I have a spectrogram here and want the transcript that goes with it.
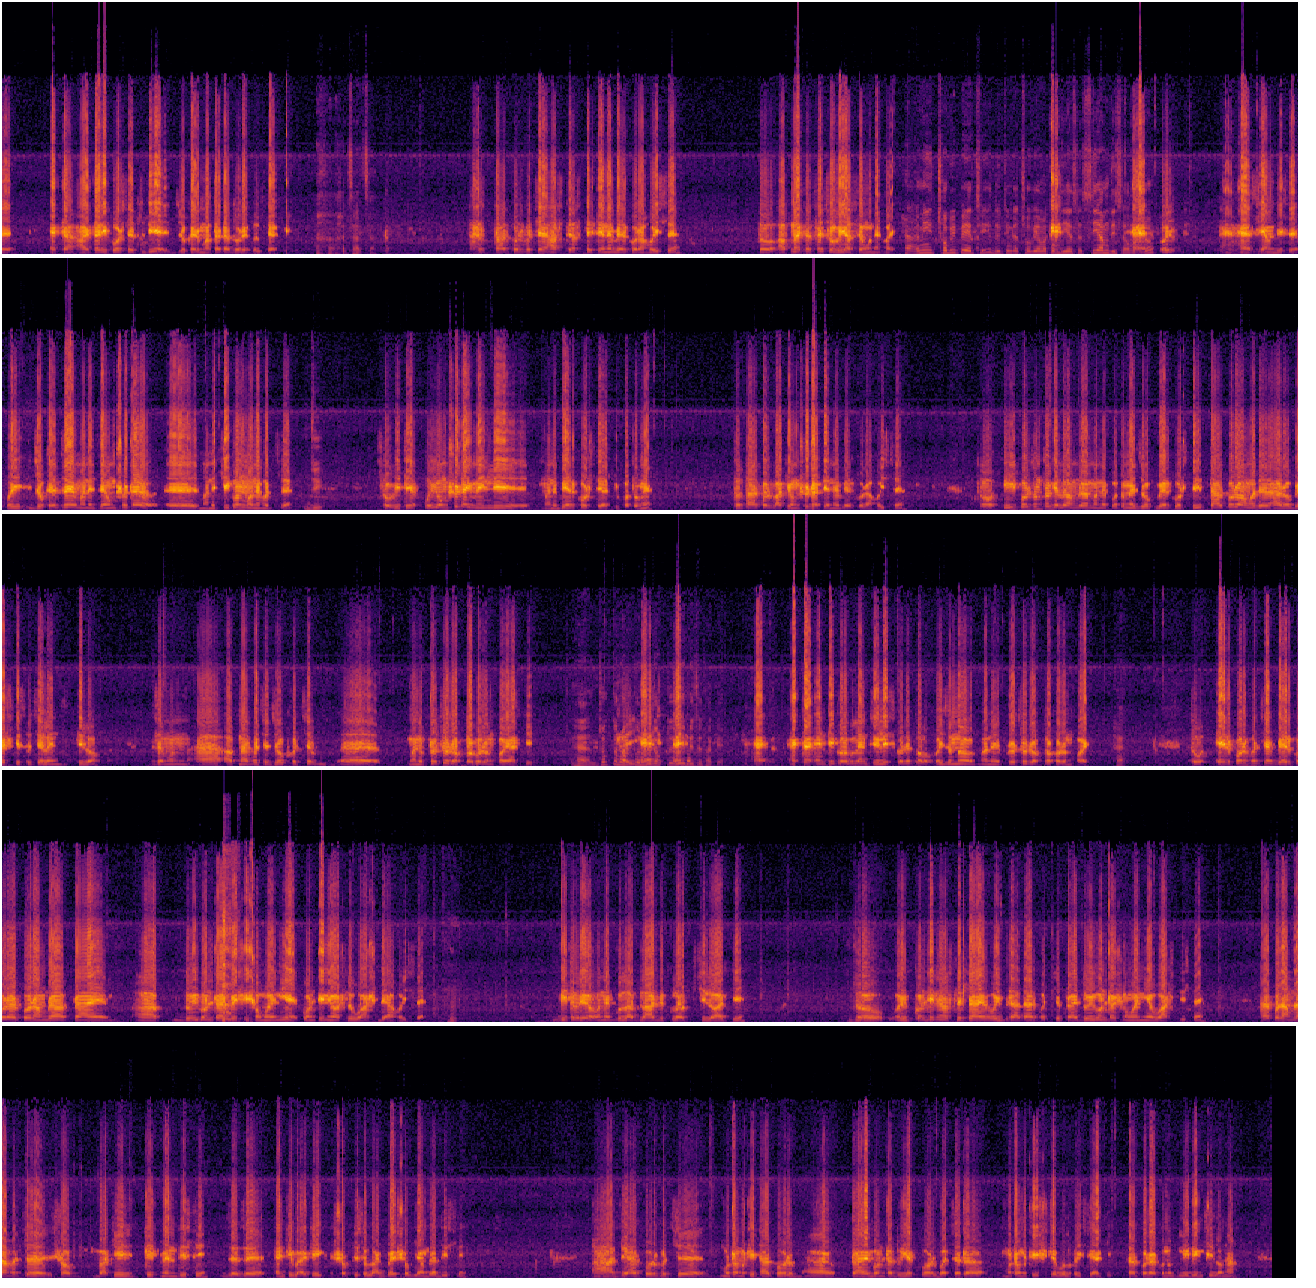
একটা আর্টারি ফোর্সেপস দিয়ে জোকের মাথাটা ধরে ফেলছে আর কি। আচ্ছা আচ্ছা। তারপর হচ্ছে আস্তে আস্তে টেনে বের করা হয়েছে। তো আপনার কাছে ছবি আছে মনে হয়? হ্যাঁ আমি ছবি পেয়েছি দুই তিনটা ছবি আমাকে দিয়েছে সিয়াম দিছে হ্যাঁ অবশ্য হ্যাঁ সিয়াম দিছে। ওই জোকের যে মানে যে অংশটা মানে চিকন মনে হচ্ছে জি। ছবিতে ওই অংশটাই মেইনলি মানে বের করছে আর কি প্রথমে। তো তারপর বাকি অংশটা টেনে বের করা হয়েছে তো এই পর্যন্ত গেল আমরা মানে প্রথমে যোগ বের করছি। তারপরও আমাদের আরও বেশ কিছু চ্যালেঞ্জ ছিল যেমন আহ, আপনার হচ্ছে যোগ হচ্ছে আহ, মানে প্রচুর রক্তকরণ হয় আর কি। হ্যাঁ যুক্ত রক্ত দিয়ে বেঁচে থাকে। হ্যাঁ একটা অ্যান্টিকোয়াগুলেন্ট রিলিজ করে তো ওই জন্য মানে প্রচুর রক্তকরণ হয়। হ্যাঁ। তো এরপর হচ্ছে বের করার পর আমরা প্রায় দুই ঘণ্টার বেশি সময় নিয়ে কন্টিনিউয়াসলি ওয়াশ দেওয়া হয়েছে। ভিতরে অনেকগুলা ব্লাড ক্লট ছিল আর কি। তো ওই কন্টিনিউয়াসলি প্রায় ওই ব্রাদার হচ্ছে প্রায় দুই ঘণ্টা সময় নিয়ে ওয়াশ দিছে। তারপর আমরা হচ্ছে সব বাকি ট্রিটমেন্ট দিছি, যে যে অ্যান্টিবায়োটিক সবকিছু লাগবে, সবজি আমরা দিছি। দেওয়ার পর হচ্ছে মোটামুটি তারপর প্রায় ঘণ্টা দুইয়ের পর বাচ্চাটা মোটামুটি স্টেবল হয়েছে আর কি। তারপর আর কোনো ব্লিডিং ছিল না।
